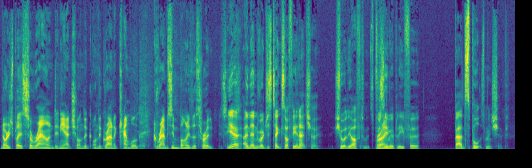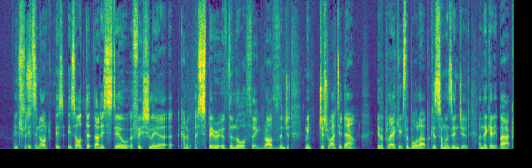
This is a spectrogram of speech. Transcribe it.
Norwich players surround Iheanacho on the on the ground, and Cantwell grabs him by the throat. it seems. Yeah, and then Rodgers takes off Iheanacho shortly afterwards, Right. presumably for bad sportsmanship. It's, it's an odd. It's, it's odd that that is still officially a, a kind of a spirit of the law thing, rather than just. I mean, just write it down. If a player kicks the ball out because someone's injured and they get it back,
